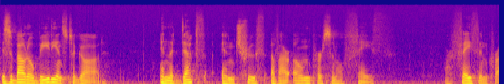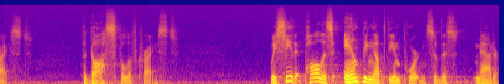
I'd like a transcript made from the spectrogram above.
is about obedience to God and the depth and truth of our own personal faith, our faith in Christ, the gospel of Christ. We see that Paul is amping up the importance of this matter.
